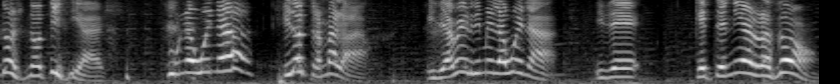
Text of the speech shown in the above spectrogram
dos noticias. Una buena y la otra mala. Y de, a ver, dime la buena. Y de que tenías razón.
